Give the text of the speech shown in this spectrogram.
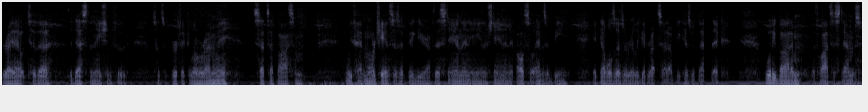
right out to the the destination food. So it's a perfect little runway. It sets up awesome. We've had more chances at big deer off this stand than any other stand and it also ends up being it doubles as a really good rut setup because with that thick woody bottom with lots of stems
